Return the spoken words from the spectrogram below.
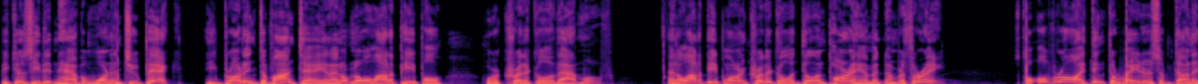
because he didn't have a one and two pick. He brought in Davante, and I don't know a lot of people who are critical of that move. And a lot of people aren't critical of Dylan Parham at number three. So overall, I think the Raiders have done a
